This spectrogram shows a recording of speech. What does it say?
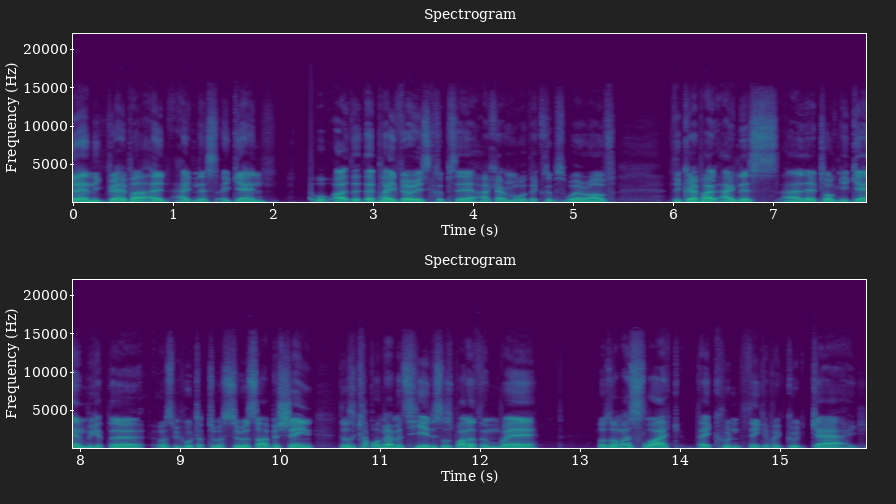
then Grandpa and Agnes again. Well, uh, they- played various clips there. I can't remember what the clips were of. The Grandpa and Agnes, uh, they're talking again. We get the it was we hooked up to a suicide machine. There was a couple of moments here, and this was one of them where it was almost like they couldn't think of a good gag,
